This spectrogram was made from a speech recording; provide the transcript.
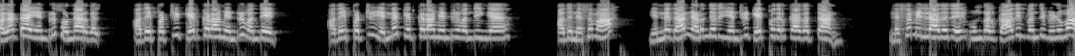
கலாட்டா என்று சொன்னார்கள். அதை பற்றி கேட்கலாம் என்று வந்தேன். அதை பற்றி என்ன கேட்கலாம் என்று வந்தீங்க? அது நெசமா? என்னதான் நடந்தது என்று கேட்பதற்காகத்தான். நெசமில்லாதது உங்கள் காதில் வந்து விழுமா?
